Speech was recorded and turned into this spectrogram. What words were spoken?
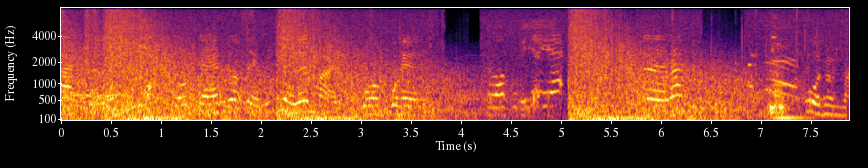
ดาบเลยโดนแดนก็เสียไม่เกี่ยวเล่นใหม่กลัวกลัวแหงตัวกูเยอะแยะเออนะก ลัวทำไม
